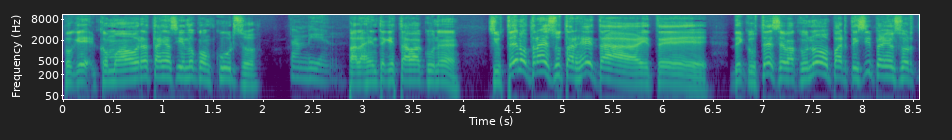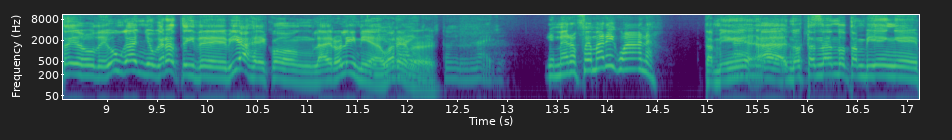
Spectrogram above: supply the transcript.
Porque como ahora están haciendo concursos También. para la gente que está vacunada. Si usted no trae su tarjeta este, de que usted se vacunó, participa en el sorteo de un año gratis de viaje con la aerolínea, whatever. United, con United. Primero fue marihuana. También Ay, ah, no, están dando también eh,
